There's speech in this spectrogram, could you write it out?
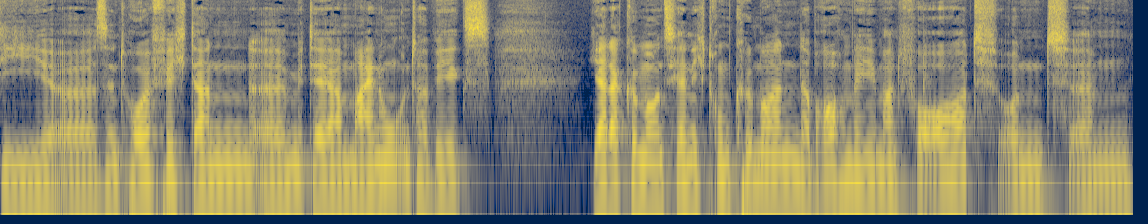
die äh, sind häufig dann äh, mit der Meinung unterwegs, ja, da können wir uns ja nicht drum kümmern, da brauchen wir jemand vor Ort und ähm,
